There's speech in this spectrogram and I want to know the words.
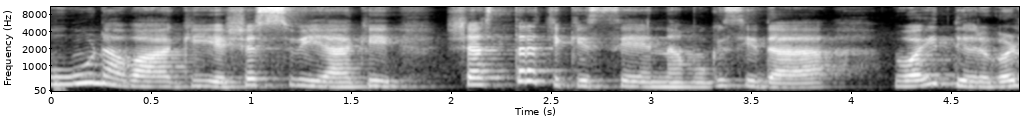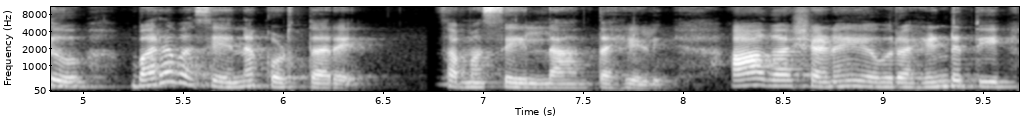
ಪೂರ್ಣವಾಗಿ ಯಶಸ್ವಿಯಾಗಿ ಶಸ್ತ್ರಚಿಕಿತ್ಸೆಯನ್ನು ಮುಗಿಸಿದ ವೈದ್ಯರುಗಳು ಭರವಸೆಯನ್ನು ಕೊಡ್ತಾರೆ. ಸಮಸ್ಯೆ ಇಲ್ಲ ಅಂತ ಹೇಳಿ. ಆಗ ಶಣೈಯವರ ಹೆಂಡತಿ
